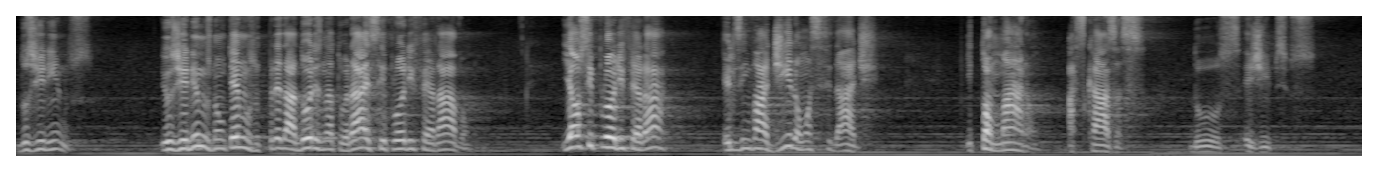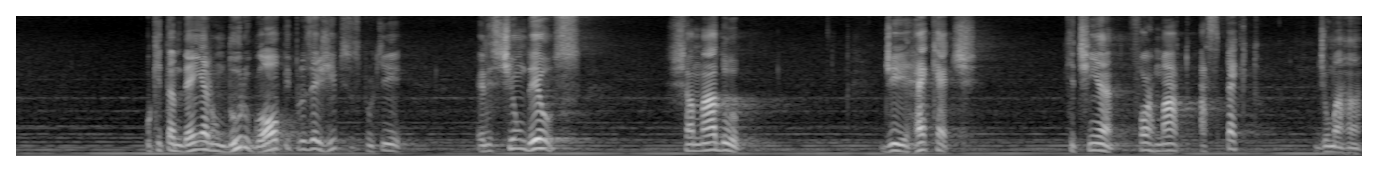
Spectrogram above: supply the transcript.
dos girinos. E os girinos, não tendo predadores naturais, se proliferavam. E ao se proliferar, eles invadiram a cidade e tomaram as casas dos egípcios. O que também era um duro golpe para os egípcios, porque eles tinham um Deus chamado de Heket, que tinha formato, aspecto de uma rã.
